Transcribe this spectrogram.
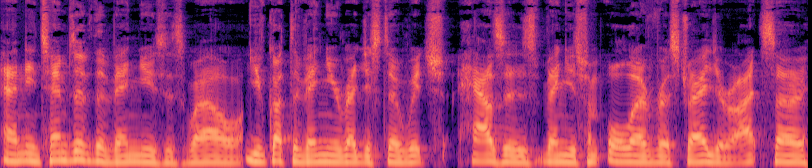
And in terms of the venues as well, you've got the venue register, which houses venues from all over Australia, right? So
